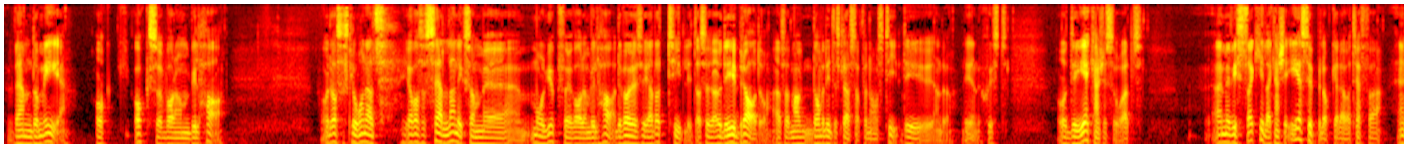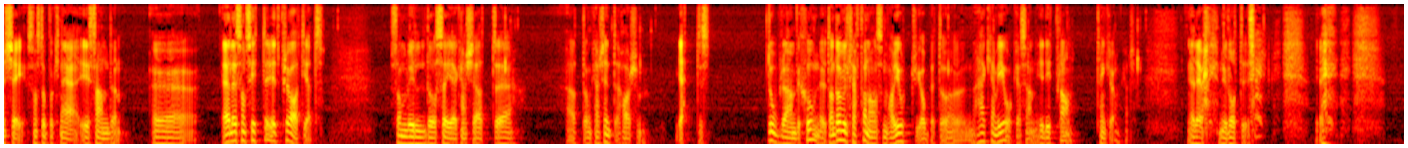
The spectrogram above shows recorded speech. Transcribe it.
vem de är och också vad de vill ha. Och det var så slående att jag var så sällan liksom eh, målgrupp för vad de vill ha. Det var ju så jävla tydligt. Alltså, och det är ju bra då. Alltså, man, de vill inte slösa på någons tid. Det är ju ändå, det är ändå schysst. Och det är kanske så att men vissa killar kanske är superlockade av att träffa en tjej som står på knä i sanden. Eh, eller som sitter i ett privatjet. Som vill då säga kanske att, eh, att de kanske inte har så jättestora ambitioner. Utan de vill träffa någon som har gjort jobbet. Och här kan vi åka sen i ditt plan. Tänker de kanske. Ja, det, nu låter det...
